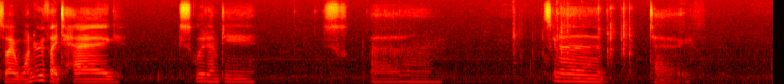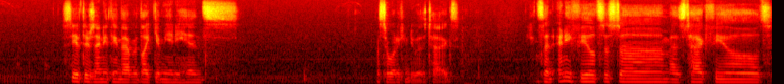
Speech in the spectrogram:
So I wonder if I tag exclude empty. Um, it's gonna tag see if there's anything that would like give me any hints as to what I can do with the tags. You can send any field system as tag fields.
